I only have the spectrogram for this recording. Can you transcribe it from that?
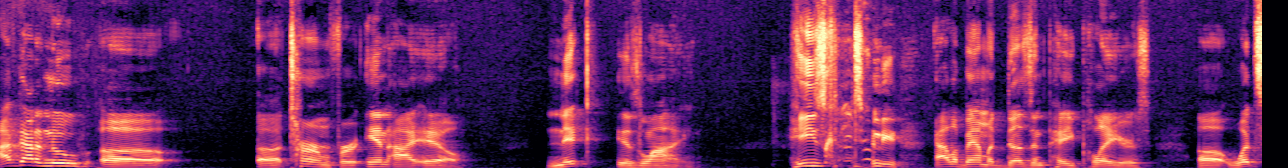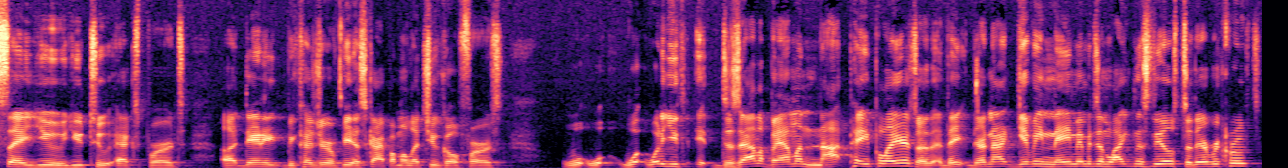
I've got a new uh, uh, term for NIL. Nick is lying. He's continuing. Alabama doesn't pay players. Uh, what say you, you two experts? Uh, Danny, because you're via Skype, I'm gonna let you go first. What, what, what do you? Does Alabama not pay players, or they they're not giving name, image, and likeness deals to their recruits?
